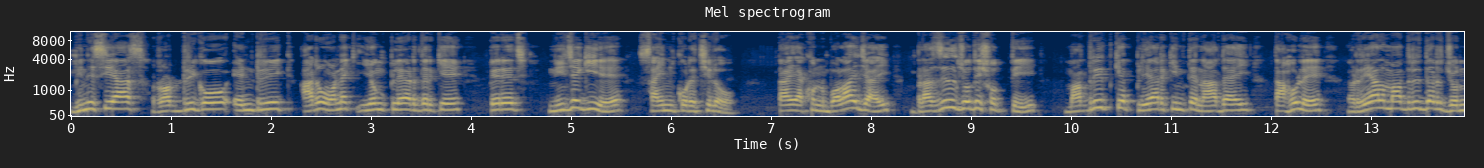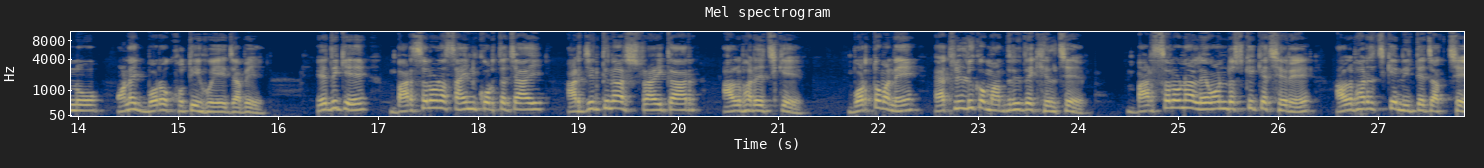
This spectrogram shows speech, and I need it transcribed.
ভিনিসিয়াস, রড্রিগো, এন্ড্রিক আরও অনেক ইয়ং প্লেয়ারদেরকে পেরেজ নিজে গিয়ে সাইন করেছিল। তাই এখন বলাই যায়, ব্রাজিল যদি সত্যি মাদ্রিদকে প্লেয়ার কিনতে না দেয়, তাহলে রিয়াল মাদ্রিদের জন্য অনেক বড় ক্ষতি হয়ে যাবে। এদিকে বার্সেলোনা সাইন করতে চায় আর্জেন্টিনার স্ট্রাইকার আলভারেজকে। বর্তমানে অ্যাথলেটিকো মাদ্রিদে খেলছে। বার্সেলোনা লেওয়ান্ডস্কিকে ছেড়ে আলভারেজকে নিতে চাচ্ছে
